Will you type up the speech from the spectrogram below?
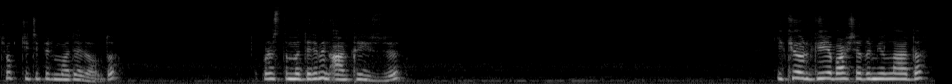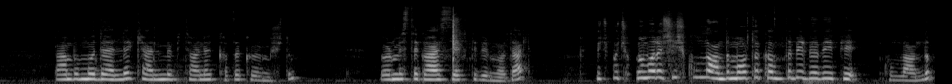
çok cici bir model oldu. Burası da modelimin arka yüzü. İlk örgüye başladığım yıllarda ben bu modelle kendime bir tane kazak örmüştüm. Örmesi de gayet zevkli bir model. 3,5 numara şiş kullandım. Orta kalınlıkta bir bebe ipi kullandım.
